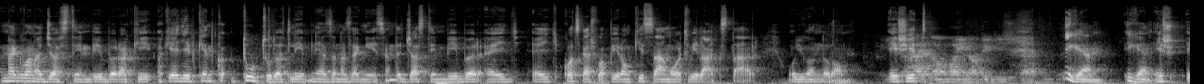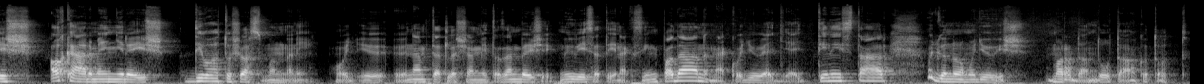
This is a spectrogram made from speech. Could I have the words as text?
Meg van a Justin Bieber, aki, aki egyébként túl tudott lépni ezen az egészen, de Justin Bieber egy, egy kockás papíron kiszámolt világsztár, úgy gondolom. És itt... A mai napig is. Tehát. Igen, igen, és, és akármennyire is divatos azt mondani, hogy ő, ő nem tett le semmit az emberiség művészetének színpadán, meg hogy ő egy, egy tinisztár, úgy gondolom, hogy ő is maradandót alkotott.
